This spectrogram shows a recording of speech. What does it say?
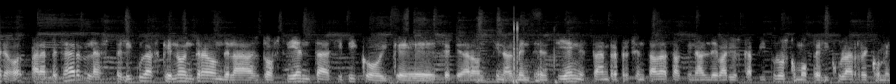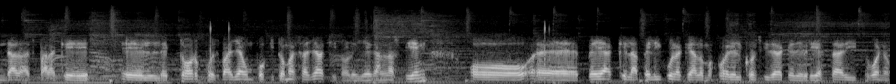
bueno, para empezar, las películas que no entraron de las 200 y pico y que se quedaron finalmente en 100 están representadas al final de varios capítulos como películas recomendadas para que el lector pues vaya un poquito más allá si no le llegan las 100 o eh, vea que la película que a lo mejor él considera que debería estar y bueno,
